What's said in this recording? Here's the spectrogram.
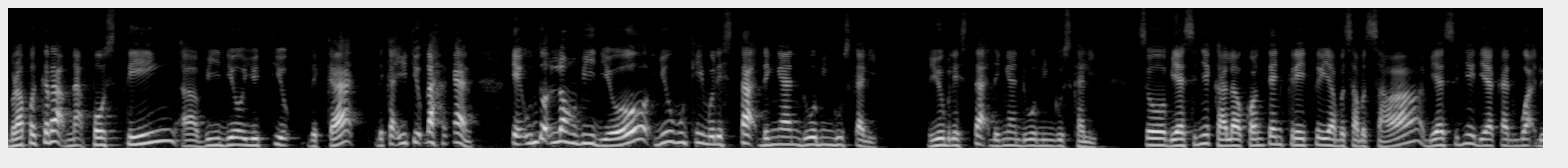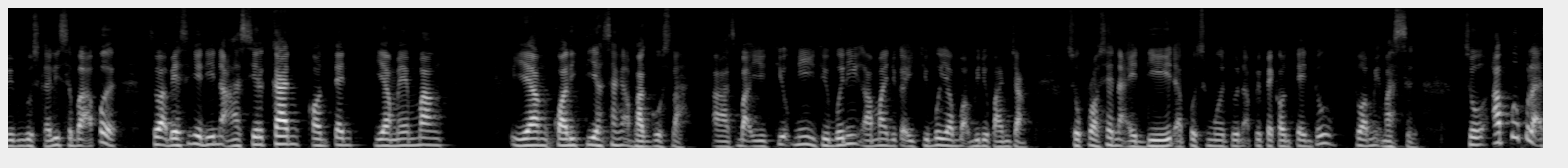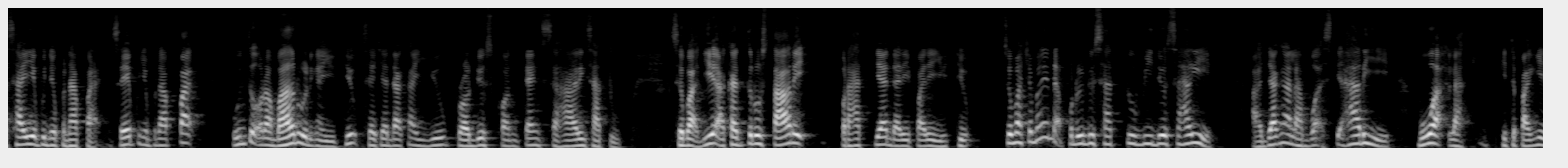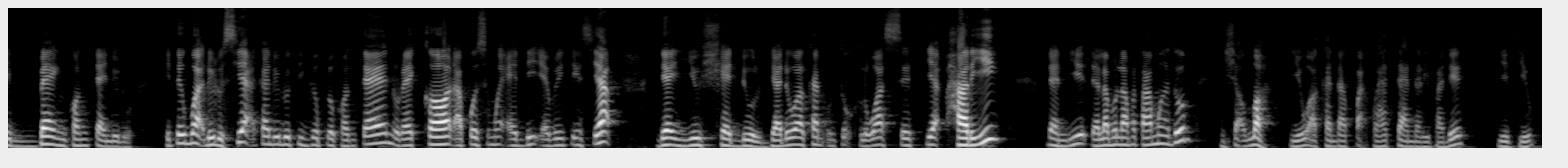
berapa kerap nak posting uh, video YouTube dekat dekat YouTube lah kan. Okay, untuk long video, you mungkin boleh start dengan dua minggu sekali. You boleh start dengan dua minggu sekali. So, biasanya kalau content creator yang besar-besar, biasanya dia akan buat dua minggu sekali. Sebab apa? Sebab biasanya dia nak hasilkan content yang memang yang kualiti yang sangat bagus lah. Uh, sebab YouTube ni, YouTuber ni, ramai juga YouTuber yang buat video panjang. So, proses nak edit, apa semua tu, nak prepare content tu, tu ambil masa. So, apa pula saya punya pendapat? Saya punya pendapat untuk orang baru dengan YouTube, saya cadangkan you produce content sehari satu. Sebab dia akan terus tarik perhatian daripada YouTube. So, macam mana nak produce satu video sehari? Ha, janganlah buat setiap hari. Buatlah kita panggil bank content dulu. Kita buat dulu, siapkan dulu 30 content, record apa semua, edit everything siap. Then you schedule. Jadualkan untuk keluar setiap hari. Dan dia dalam bulan pertama tu, insyaAllah you akan dapat perhatian daripada YouTube.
